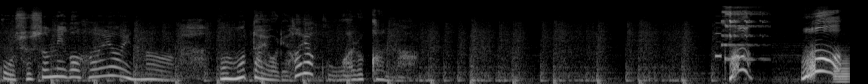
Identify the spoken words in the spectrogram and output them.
構進みが早いな。思ったより早く終わるかな。うん。も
